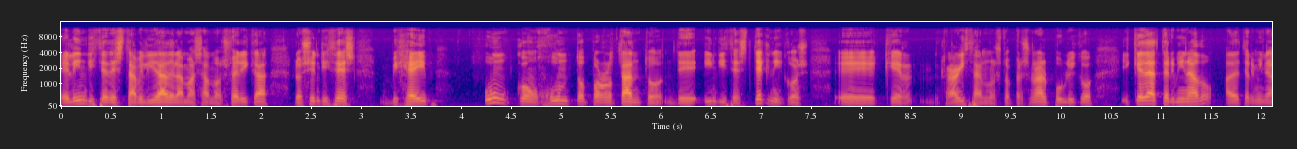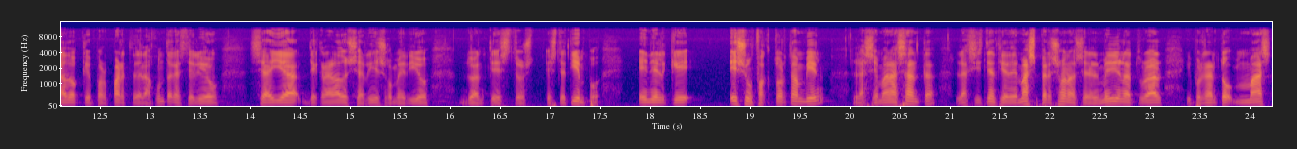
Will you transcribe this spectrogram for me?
el índice de estabilidad de la masa atmosférica, los índices BEHAVE, un conjunto, por lo tanto, de índices técnicos eh, que realiza nuestro personal público y que ha determinado, ha determinado que por parte de la Junta de Castellón se haya declarado ese riesgo medio durante estos, este tiempo, en el que es un factor también la Semana Santa, la existencia de más personas en el medio natural y, por tanto, más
